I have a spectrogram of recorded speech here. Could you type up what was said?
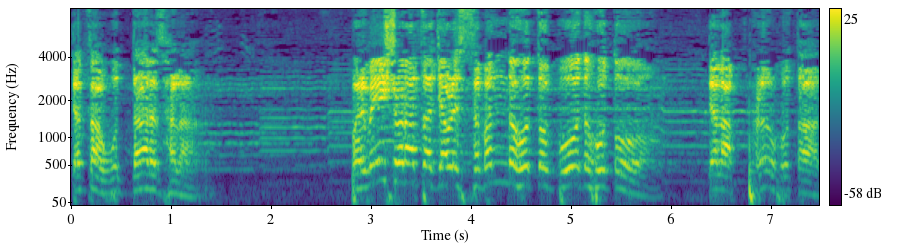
त्याचा उद्धार झाला. परमेश्वराचा ज्यावेळेस सबंध होतो बोध होतो त्याला फळ होतात.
